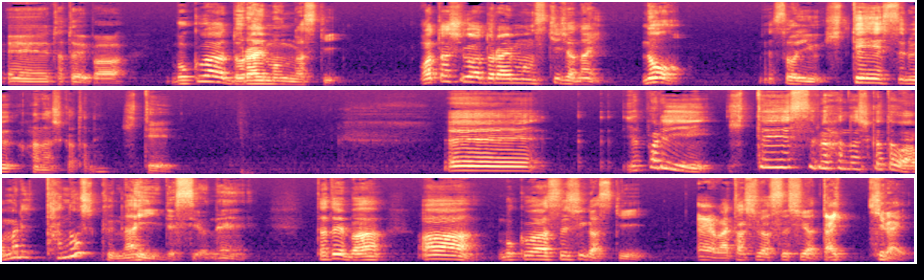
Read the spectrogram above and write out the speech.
えー、例えば「僕はドラえもんが好き」「私はドラえもん好きじゃない」の、ね、そういう否定する話し方ね。否定。えー、やっぱり否定する話し方はあまり楽しくないですよね。例えば「ああ僕は寿司が好き」えー「私は寿司は大嫌い」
